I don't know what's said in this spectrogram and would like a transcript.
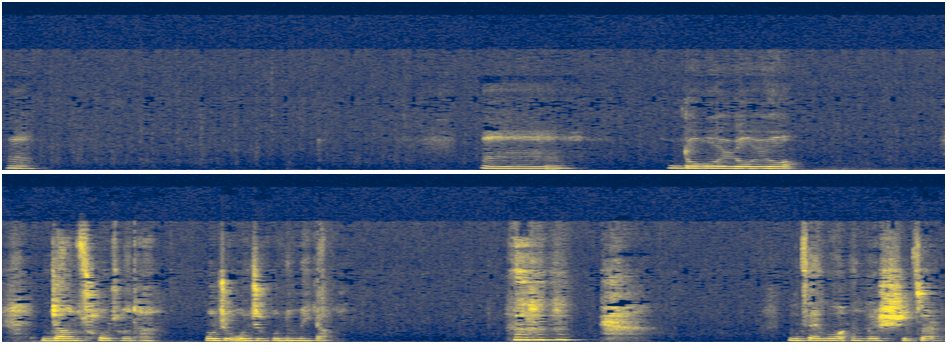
嗯，嗯，你多给我揉揉，你这样搓搓它，我就我就不那么痒。你再给我摁个十字儿，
